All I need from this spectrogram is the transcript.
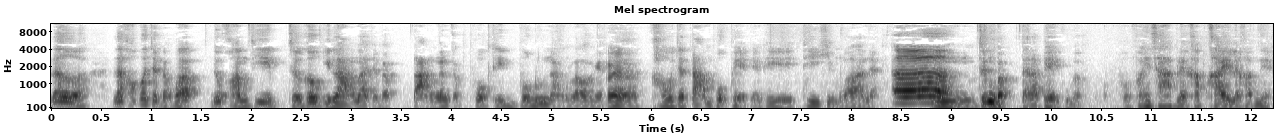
แล้วเออแล้วเขาก็จะแบบว่าด้วยความที่ circle กีฬามันอาจจะแบบต่างกันกับพวกที่พวกดูหนังเราเงี้ยเออ เขาจะตามพวกเพจอย่างที่ที่ขิมว่าเนี่ยเอออืมซึ่งแบบแต่ละเพจกูแบบผมไม่ทราบเลยครับใครเหรอครับเนี่ย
